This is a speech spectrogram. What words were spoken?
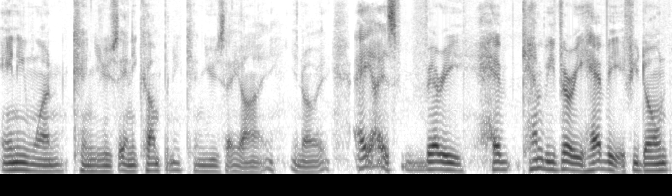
anyone can use any company can use AI. You know, AI is very hev- can be very heavy if you don't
